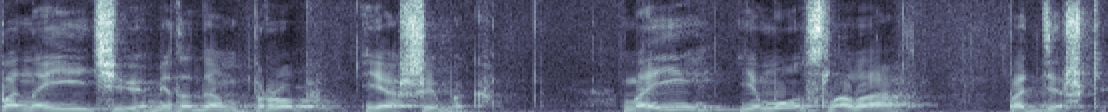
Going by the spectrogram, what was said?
по наитию, методом проб и ошибок. Мои ему слова поддержки.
